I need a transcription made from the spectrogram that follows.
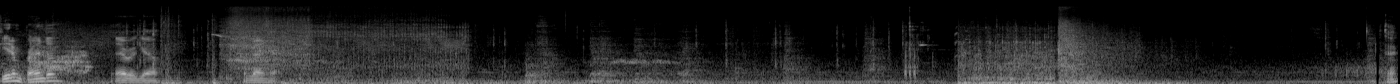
Get him, Brenda. There we go. Come down here. Okay.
